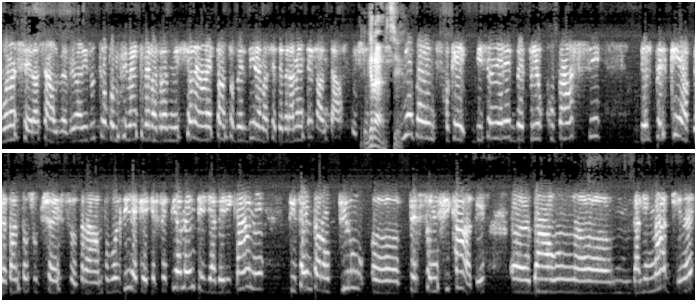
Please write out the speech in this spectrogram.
Buonasera, salve. Prima di tutto complimenti per la trasmissione, non è tanto per dire, ma siete veramente fantastici. Grazie. Io penso che bisognerebbe preoccuparsi del perché abbia tanto successo Trump. Vuol dire che effettivamente gli americani si sentono più eh, personificati eh, da un, eh, dall'immagine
